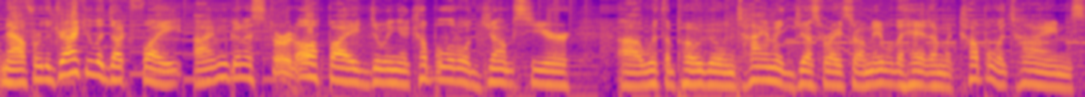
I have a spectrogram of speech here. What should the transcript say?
Now for the Dracula Duck fight, I'm going to start off by doing a couple little jumps here uh, with the pogo and time it just right so I'm able to hit him a couple of times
